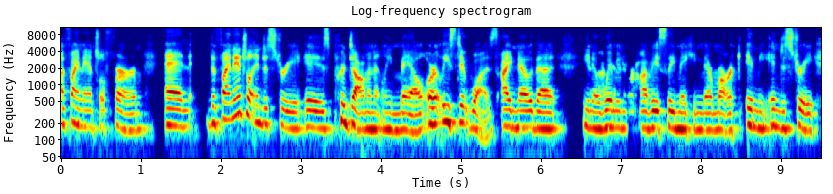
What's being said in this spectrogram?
a financial firm and the financial industry is predominantly male or at least it was. I know that you know women are obviously making their mark in the industry.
